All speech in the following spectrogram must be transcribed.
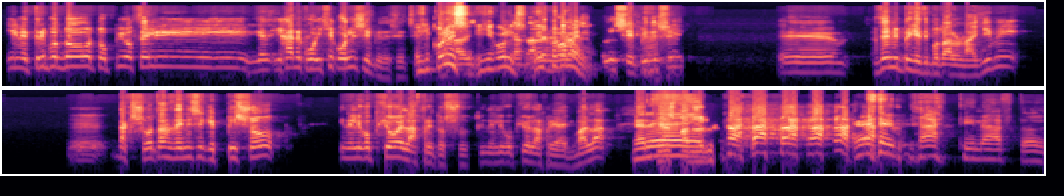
είναι τρίποντο το οποίο θέλει... Είχαν, είχε κολλήσει η επίδυση. Έτσι. Είχε κολλήσει, είχε κολλήσει. Είναι κολλήσει η επίδυση ε, δεν υπήρχε τίποτα άλλο να γίνει. Ε, εντάξει, όταν δεν είσαι και πίσω, είναι λίγο πιο ελαφρύ το σουτ, είναι λίγο πιο ελαφριά η μπάλα. Ρε! Ε, τι είναι αυτός.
